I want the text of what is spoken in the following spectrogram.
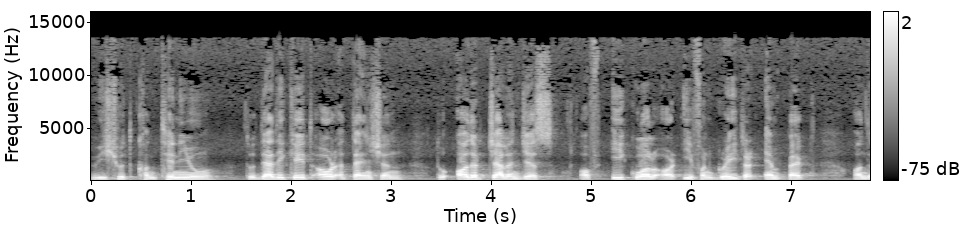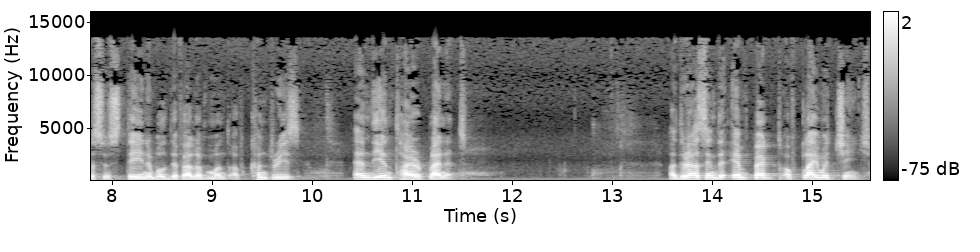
we should continue to dedicate our attention to other challenges of equal or even greater impact on the sustainable development of countries and the entire planet. Addressing the impact of climate change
